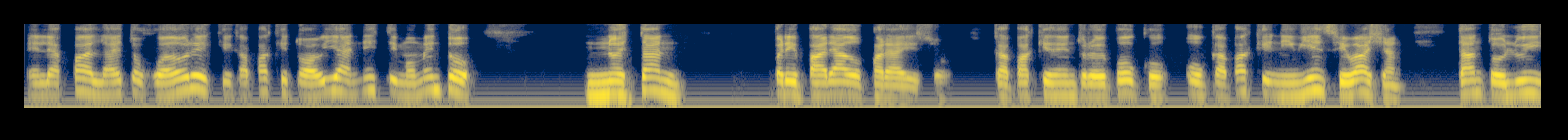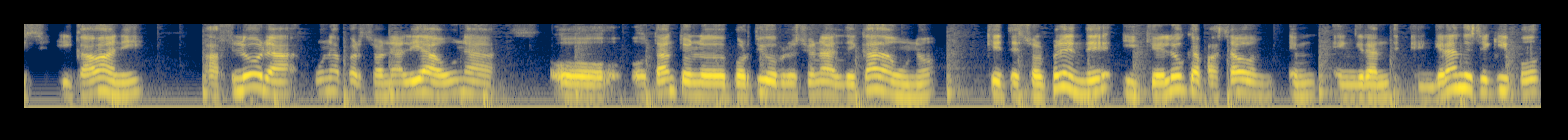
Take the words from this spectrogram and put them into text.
en la espalda a estos jugadores que capaz que todavía en este momento no están preparados para eso. Capaz que dentro de poco, o capaz que ni bien se vayan tanto Luis y Cavani, aflora una personalidad, una, o, tanto en lo deportivo profesional de cada uno, que te sorprende y que es lo que ha pasado en, en, grandes equipos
